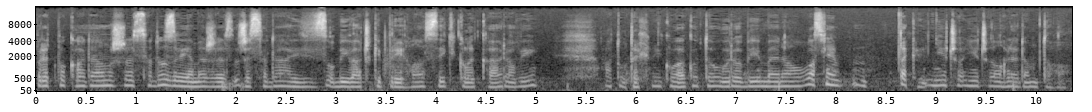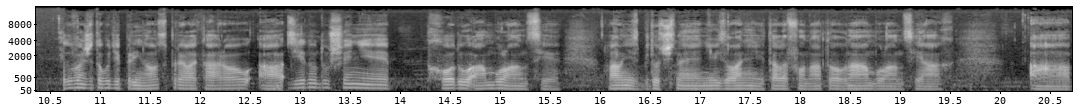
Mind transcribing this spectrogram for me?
Predpokladám, že sa dozvieme, že, že sa dá aj z obývačky prihlásiť k lekárovi a tú techniku, ako to urobíme. No vlastne tak niečo, niečo ohľadom toho. Dúfam, že to bude prínos pre lekárov a zjednodušenie chodu ambulancie, hlavne zbytočné nevyzovanie telefonátov na ambulanciách a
